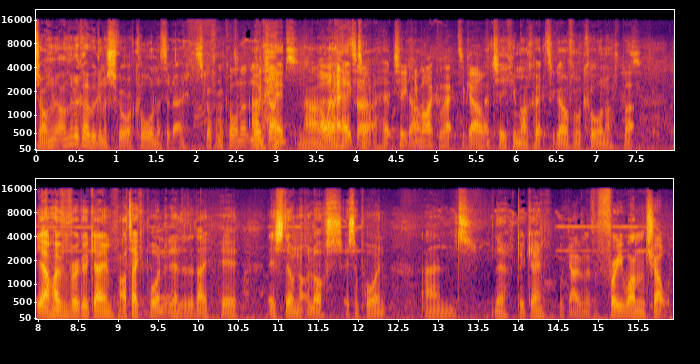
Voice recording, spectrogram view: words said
So I'm gonna, I'm gonna go. We're gonna score a corner today. Score from a corner. And Lloyd Hec- Jones. no, oh, no, Hector, Hector. a Hector Cheeky goal. Michael Hector goal. A cheeky Michael Hector goal from a corner. But yeah, I'm hoping for a good game. I'll take a point at the end of the day. Here, it's still not a loss. It's a point, and yeah, good game. We're going with a 3 1 Charlton.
